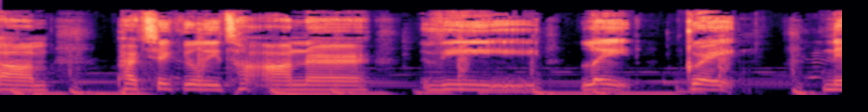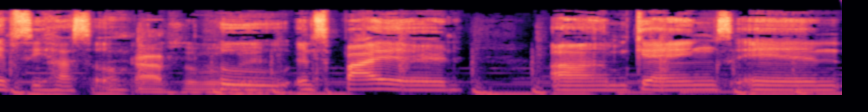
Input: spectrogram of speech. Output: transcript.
Um, particularly to honor the late great Nipsey Hussle, Absolutely. who inspired um, gangs in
